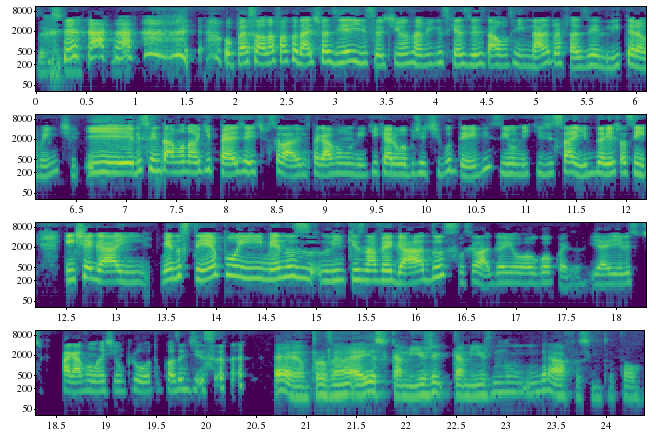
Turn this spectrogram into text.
O pessoal na faculdade fazia isso. Eu tinha uns amigos que às vezes estavam sem nada para fazer, literalmente, e eles sentavam na Wikipedia e, tipo, sei lá, eles pegavam um link que era o objetivo deles e um link de saída. E eles falavam assim: quem chegar em menos tempo e em menos links navegados, sei lá, ganhou alguma coisa. E aí eles tipo, pagavam um lanchinho um pro outro por causa disso. É, o problema é isso, caminhos, de, caminhos num, num grafo, assim, total.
